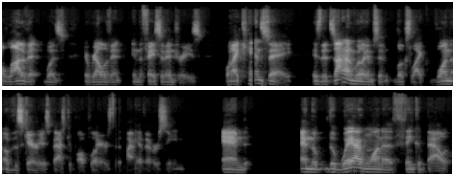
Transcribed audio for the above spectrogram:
a lot of it was irrelevant in the face of injuries. What I can say is that Zion Williamson looks like one of the scariest basketball players that I have ever seen. And and the the way I want to think about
